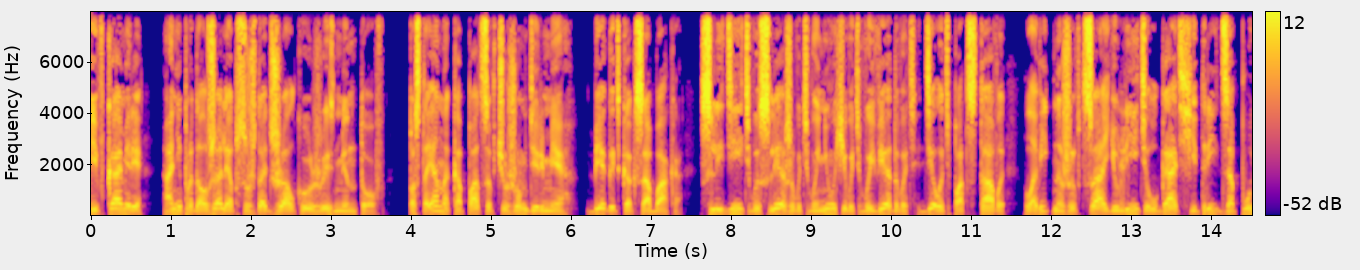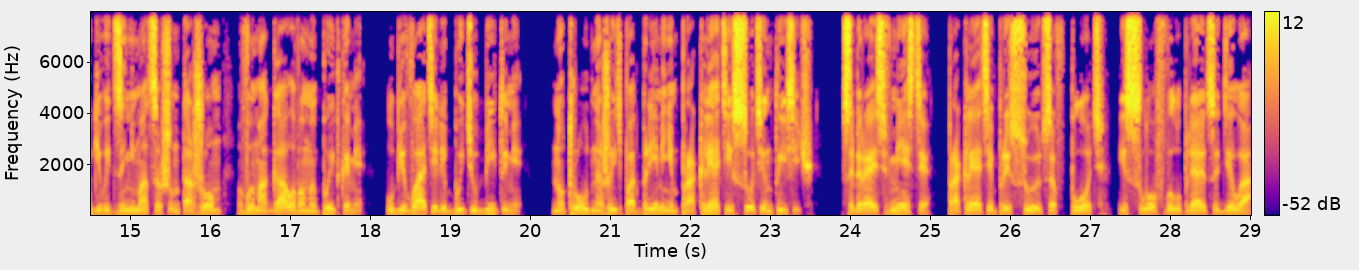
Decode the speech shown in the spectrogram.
И в камере они продолжали обсуждать жалкую жизнь ментов. Постоянно копаться в чужом дерьме, бегать как собака, следить, выслеживать, вынюхивать, выведывать, делать подставы, ловить на живца, юлить, лгать, хитрить, запугивать, заниматься шантажом, вымогаловым и пытками, убивать или быть убитыми. Но трудно жить под бременем проклятий сотен тысяч. Собираясь вместе, проклятия прессуются в плоть, из слов вылупляются дела,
